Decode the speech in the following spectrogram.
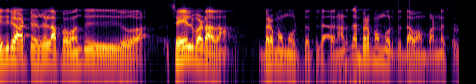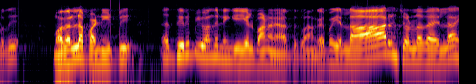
எதிராற்றல்கள் அப்போ வந்து செயல்படாதான். பிரம்மமூர்த்தத்தில். அதனால தான் பிரம்மமுகூர்த்த தவம் பண்ண சொல்லுது. முதல்ல பண்ணிவிட்டு திருப்பி வந்து நீங்கள் இயல்பான நேரத்துக்கு வாங்க. இப்போ எல்லாரும் சொல்லதை எல்லாம்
